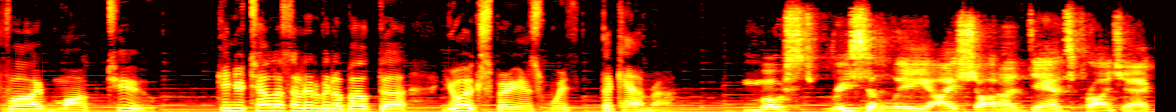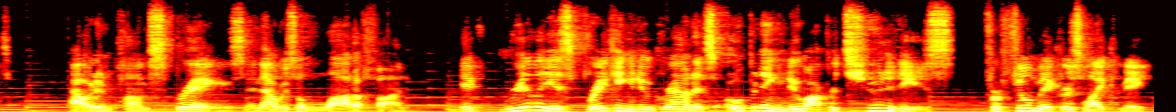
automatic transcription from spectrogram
5 Mark II. Can you tell us a little bit about the, your experience with the camera? Most recently, I shot a dance project out in Palm Springs, and that was a lot of fun. It really is breaking new ground. It's opening new opportunities for filmmakers like me.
